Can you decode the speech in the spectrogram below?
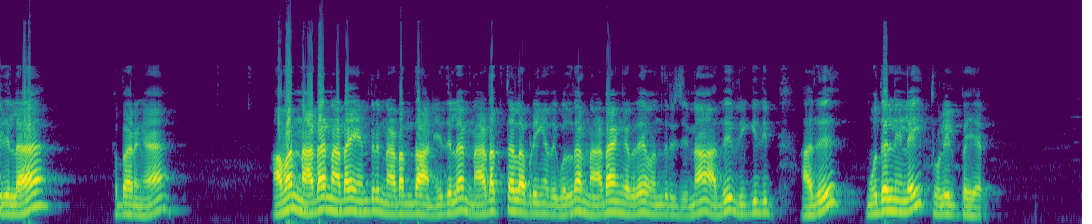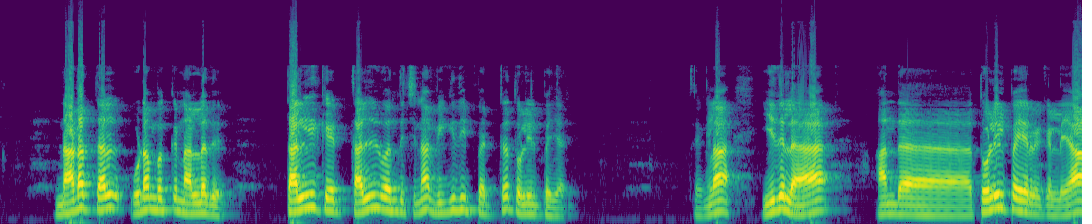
இதுல பாருங்கள் பாருங்க. அவன் நட நட என்று நடந்தான். இதில் நடத்தல் அப்படிங்கிறதுக்குள்ள தான் நடங்கிறதே வந்துருச்சுன்னா அது விகுதி அது முதல்நிலை தொழில் பெயர். நடத்தல் உடம்புக்கு நல்லது. தல் கே தல் வந்துச்சுன்னா விகுதி பெற்ற தொழில் பெயர். சரிங்களா? இதில் அந்த தொழில் பெயர் இருக்கு இல்லையா?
